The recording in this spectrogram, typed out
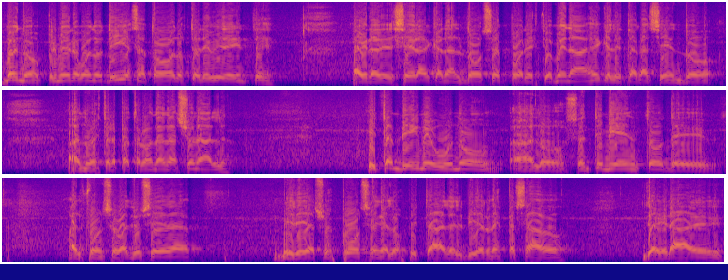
Bueno, primero buenos días a todos los televidentes, agradecer al Canal 12 por este homenaje que le están haciendo a nuestra patrona nacional y también me uno a los sentimientos de Alfonso Valdoceda, miré a su esposa en el hospital el viernes pasado, ya grave,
